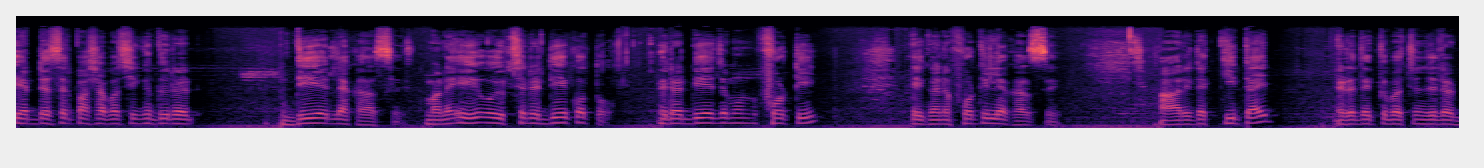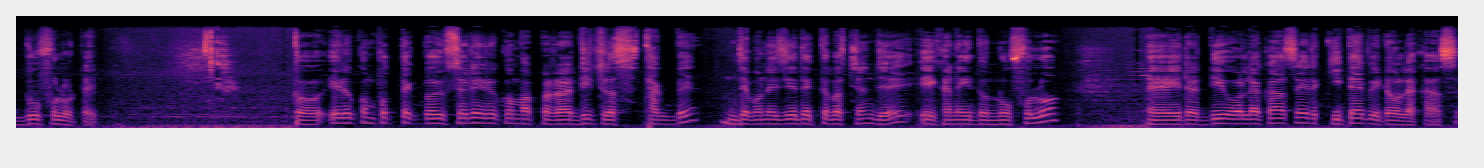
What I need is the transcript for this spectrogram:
অ্যাড্রেসের পাশাপাশি কিন্তু এটা ডিএ লেখা আছে। মানে এই ওয়েবসাইটে ডিএ কত? এটা ডিএ যেমন ফোরটি এখানে ফোরটি লেখা আছে। আর এটা কি টাইপ এটা দেখতে পাচ্ছেন যে এটা ডু ফলো টাইপ তো এরকম প্রত্যেকটা ওয়েবসাইটে এরকম আপনারা ডিটেলস থাকবে। যেমন এই যে দেখতে পাচ্ছেন যে এখানে কিন্তু নো ফলো এটা ডিও লেখা আছে, এটা কি টাইপ এটাও লেখা আছে।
